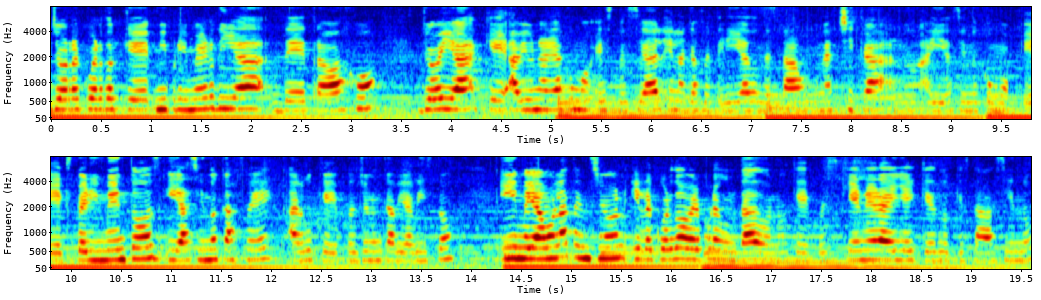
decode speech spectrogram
Yo recuerdo que mi primer día de trabajo yo veía que había un área como especial en la cafetería donde estaba una chica ahí haciendo como experimentos y haciendo café, algo que pues yo nunca había visto. Y me llamó la atención y recuerdo haber preguntado, ¿no? Que pues quién era ella y qué es lo que estaba haciendo.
